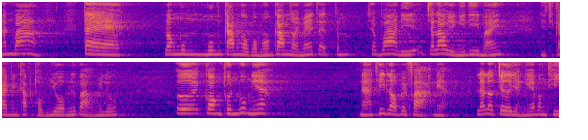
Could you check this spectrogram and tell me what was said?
ท่านบ้าง แต่ลองมุมมุมกรรมกับผมของกรรมหน่อยไหมแต่จะจะว่าดีจะเล่าอย่างนี้ดีไหมเดี๋ยวจะกลายเป็นทับถมโยมหรือเปล่าไม่รู้ เออกองทุนพวกเนี้ยนะที่เราไปฝากเนี่ย แล้วเราเจออย่างเงี้ยบางที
